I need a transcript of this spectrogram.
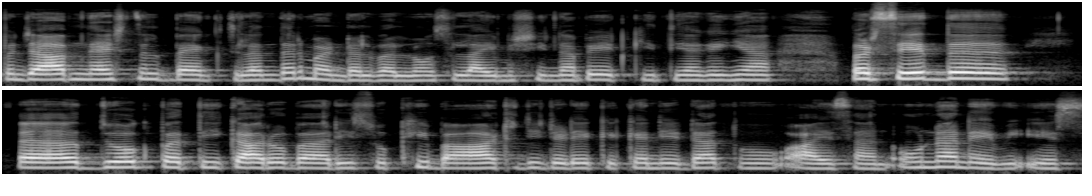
ਪੰਜਾਬ ਨੈਸ਼ਨਲ ਬੈਂਕ ਜਲੰਧਰ ਮੰਡਲ ਵੱਲੋਂ ਸਿਲਾਈ ਮਸ਼ੀਨਾਂ ਭੇਟ ਕੀਤੀਆਂ ਗਈਆਂ, ਪ੍ਰਸਿੱਧ ਉਦਯੋਗਪਤੀ, ਕਾਰੋਬਾਰੀ, ਸੁਖੀ ਬਾਠ ਜੀ ਜਿਹੜੇ ਕਿ ਕੈਨੇਡਾ ਤੋਂ ਆਏ ਸਨ, ਉਹਨਾਂ ਨੇ ਵੀ ਇਸ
